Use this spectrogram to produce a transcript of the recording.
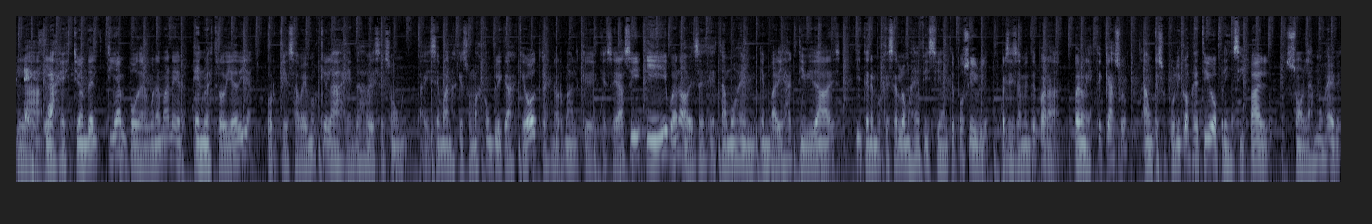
la, la, gestión del tiempo de alguna manera en nuestro día a día, porque sabemos que las agendas a veces son, hay semanas que son más complicadas que otras, es normal que, que sea así. Y bueno, a veces estamos en, en, varias actividades y tenemos que ser lo más eficiente posible, precisamente para, pero en este caso, aunque su público objetivo principal son las mujeres,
